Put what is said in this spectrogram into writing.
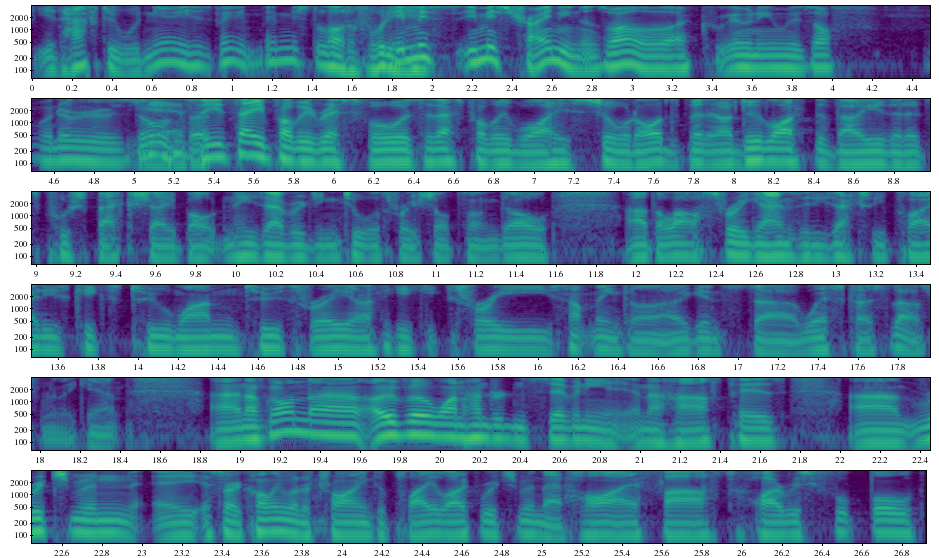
You'd have to, wouldn't you? He's been he missed a lot of footy. He missed he missed training as well, like when he was off, whatever he was doing. Yeah, so you'd say he'd probably rest forward, so that's probably why he's short odds. But I do like the value that it's pushed back Shai Bolton. He's averaging two or three shots on goal. Uh, the last three games that he's actually played, he's kicked 2 1, 2 3, and I think he kicked 3 something uh, against uh, West Coast, but that doesn't really count. and I've gone uh, over 170 and a half pairs. Um, Richmond, uh, sorry, Collingwood are trying to play like Richmond, that high, fast, high risk football,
